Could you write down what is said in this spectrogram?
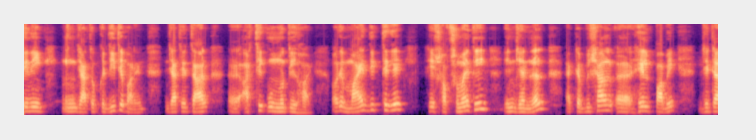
তিনি জাতককে দিতে পারেন, যাতে তার আর্থিক উন্নতি হয়। অর্থাৎ মায়ের দিক থেকে সে সবসময়তেই ইন জেনারেল একটা বিশাল হেল্প পাবে যেটা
